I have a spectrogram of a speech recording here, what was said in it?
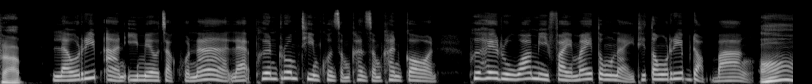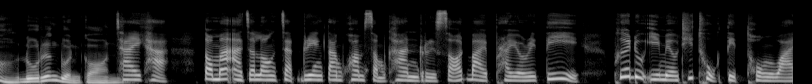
ครับ แล้วรีบอ่านอีเมลจากหัวหน้า และเพื่อนร่วมทีมคนสำคัญสำคัญก่อน เพื่อให้รู้ว่ามีไฟไหม้ตรงไหนที่ต้องรีบดรอปบ้าง อ๋อ ดูเรื่องด่วนก่อน ใช่ค่ะ ต่อมาอาจจะลองจัดเรียงตามความสำคัญหรือ sort by priority เพื่อดูอีเมลที่ถูกติดธงไว้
